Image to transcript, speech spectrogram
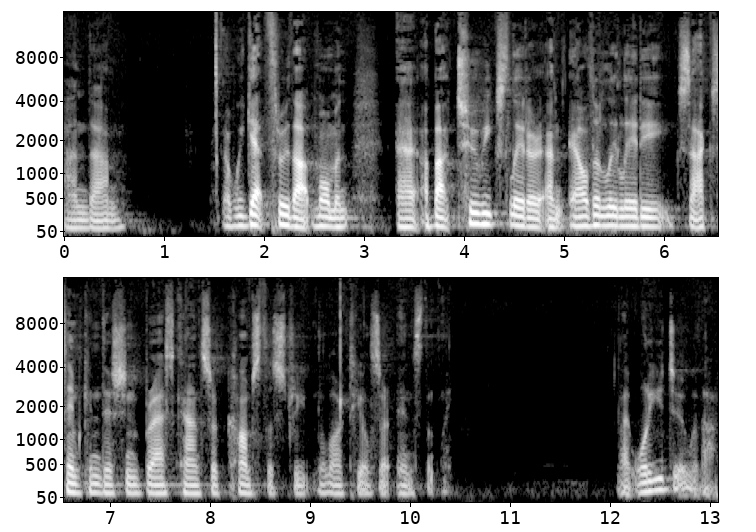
And um, we get through that moment. Uh, about two weeks later, an elderly lady, exact same condition, breast cancer, comes to the street, and the Lord heals her instantly. Like, what do you do with that?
